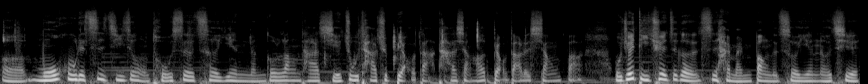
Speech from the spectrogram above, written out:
呃，模糊的刺激这种投射测验，能够让他协助他去表达他想要表达的想法。我觉得的确这个是还蛮棒的测验，而且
